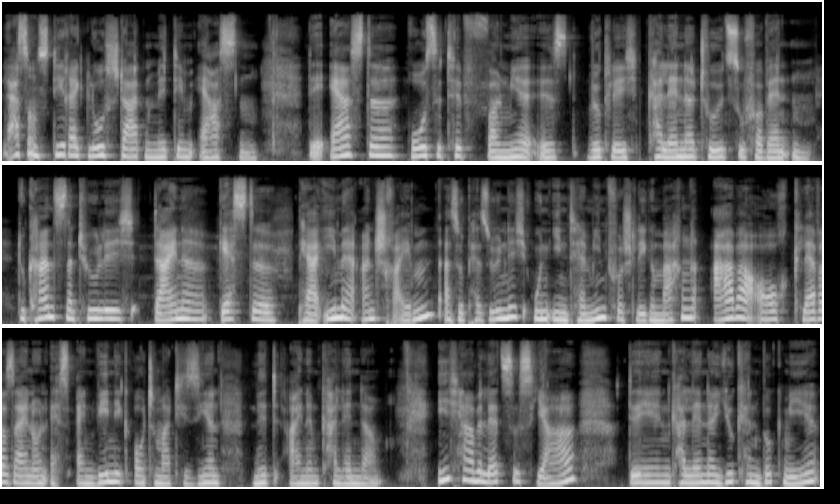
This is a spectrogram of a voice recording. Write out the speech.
Lass uns direkt losstarten mit dem ersten. Der erste große Tipp von mir ist wirklich Kalendertools zu verwenden. Du kannst natürlich deine Gäste per E-Mail anschreiben, also persönlich und ihnen Terminvorschläge machen, aber auch clever sein und es ein wenig automatisieren mit einem Kalender. Ich habe letztes Jahr den Kalender You Can Book Me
